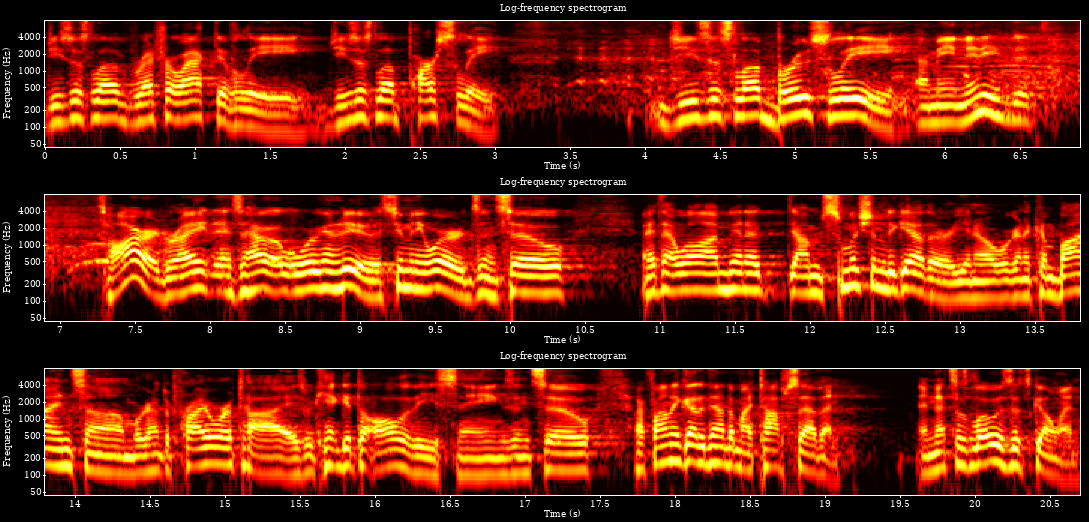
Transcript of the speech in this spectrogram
Jesus loved retroactively. Jesus loved parsley. Jesus loved Bruce Lee. I mean, any it's hard, right? That's how we're going to do. It's too many words, and so I thought, well, I'm going to um, smush them together. You know, we're going to combine some. We're going to have to prioritize. We can't get to all of these things. And so I finally got it down to my top seven. And that's as low as it's going.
